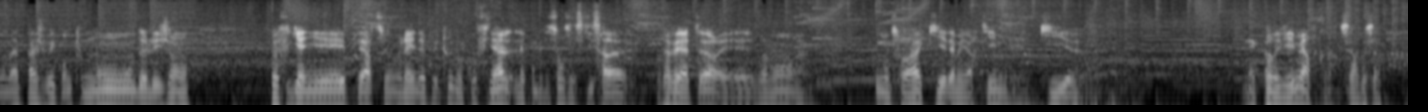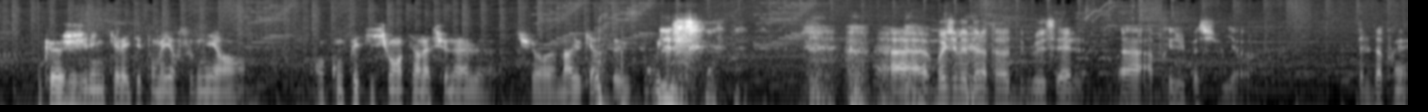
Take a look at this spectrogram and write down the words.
on n'a pas joué contre tout le monde, les gens peuvent gagner, perdre selon le line-up et tout, donc au final la compétition c'est ce qui sera révélateur et vraiment euh, qui montrera qui est la meilleure team et qui euh, D'accord. des vieilles merdes quoi, c'est un peu ça. Donc euh, GG Link, quel a été ton meilleur souvenir en, en compétition internationale euh, sur euh, Mario Kart Euh, moi j'aimais bien la période WCL. Euh, après j'ai pas suivi euh, celle d'après. Ouais.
